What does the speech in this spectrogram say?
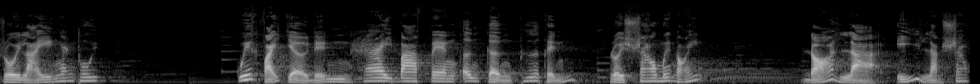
rồi lại ngăn thôi. Quyết phải chờ đến hai ba phen ân cần thưa thỉnh rồi sau mới nói. Đó là ý làm sao?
